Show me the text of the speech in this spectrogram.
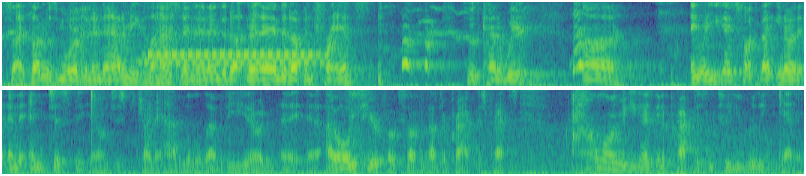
So I thought it was more of an anatomy class, and it ended up, I ended up in France. so it's kind of weird. Uh, anyway, you guys talk about you know, and, and just you know, just trying to add a little levity. You know, and, uh, I always hear folks talking about their practice, practice. How long are you guys going to practice until you really get it?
